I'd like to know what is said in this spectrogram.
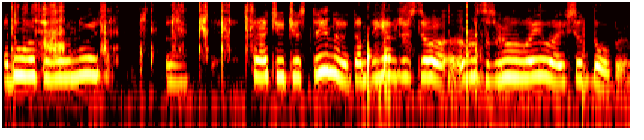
Я думаю, повернусь з третьою частиною, там, де я вже все розрулила і все добре.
